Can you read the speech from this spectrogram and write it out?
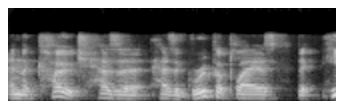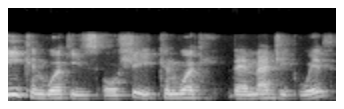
and the coach has a has a group of players that he can work his or she can work their magic with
